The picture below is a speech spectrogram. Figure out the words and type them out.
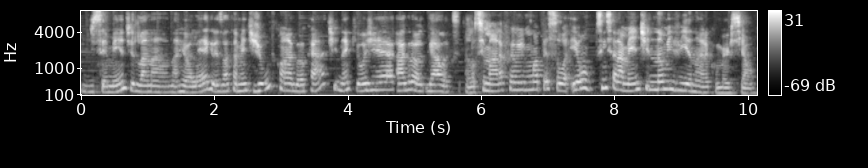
de sementes lá na, na Rio Alegre, exatamente junto com a Agrocat, né, que hoje é a Agro Galaxy. A Lucimara foi uma pessoa, eu sinceramente não me via na área comercial,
